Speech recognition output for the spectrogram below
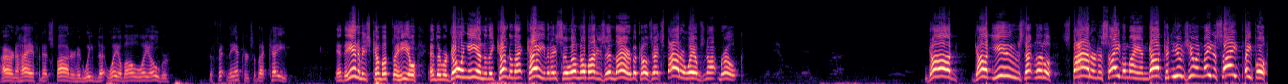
hour and a half, and that spider had weaved that web all the way over the, the entrance of that cave. and the enemies come up the hill and they were going in and they come to that cave and they said, Well, nobody's in there because that spider web's not broke. God, God used that little spider to save a man. God could use you and me to save people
